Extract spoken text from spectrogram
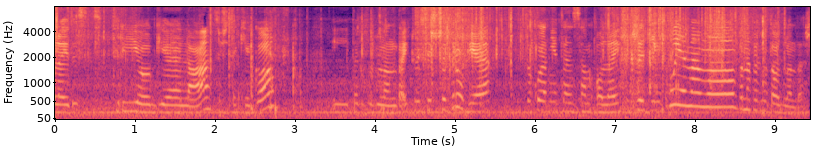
oleje. To jest Triogiela, coś takiego. I tak wygląda. I tu jest jeszcze drugie, dokładnie ten sam olej. Także dziękuję mamo, bo na pewno to oglądasz.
